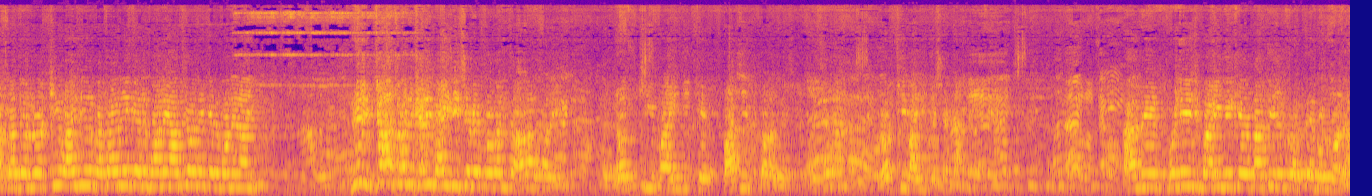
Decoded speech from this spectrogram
আপনাদের রক্ষী বাহিনীর কথা অনেকের মনে আছে, অনেকের মনে নাই। নির্যাতনকারী বাহিনী হিসেবে প্রমাণিত হওয়ার পরে রক্ষী বাহিনীকে বাতিল করা হয়েছে। রক্ষী বাহিনী দেশের নাম আমি পুলিশ বাহিনীকে বাতিল করতে বলব না।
